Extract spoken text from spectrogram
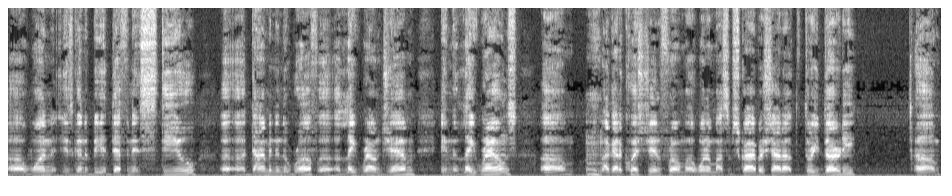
Uh, one is going to be a definite steal, a, a diamond in the rough, a, a, late round gem in the late rounds. Um, I got a question from uh, one of my subscribers. Shout out to Three Dirty. Um,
